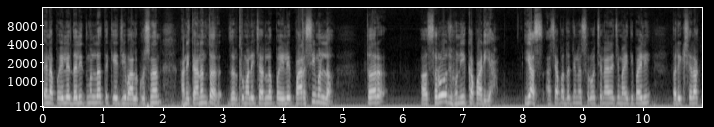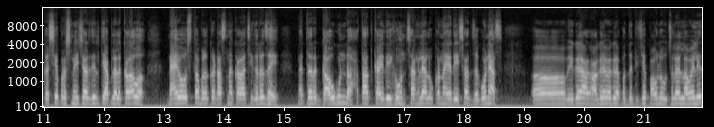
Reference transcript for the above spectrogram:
है ना? पहिले दलित म्हणलं तर के जी बालकृष्णन. आणि त्यानंतर जर तुम्हाला विचारलं पहिले पारसी म्हणलं तर सरोज हुनी कपाडिया. यस अशा पद्धतीनं सर्वोच्च न्यायालयाची माहिती पाहिली. परीक्षेला कसे प्रश्न विचारतील ते आपल्याला कळावं. न्यायव्यवस्था बळकट असणं काळाची गरज आहे. नाहीतर गावगुंड हातात कायदे घेऊन चांगल्या लोकांना या देशात जगवण्यास वेगळ्या आगळ्या वेगळ्या पद्धतीचे पावलं उचलायला लावायलेत.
